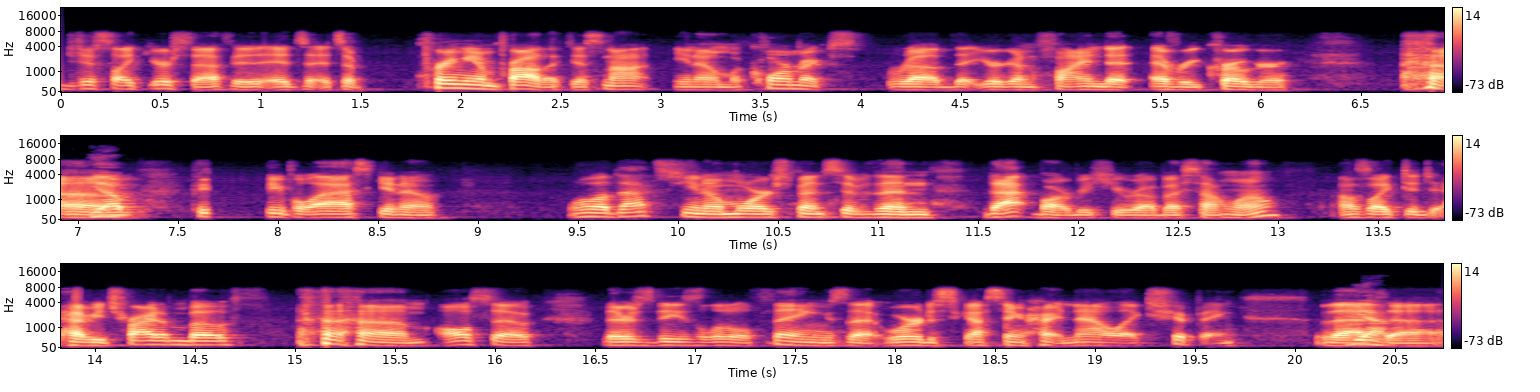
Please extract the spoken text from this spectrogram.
just like your stuff, it, it's it's a premium product. It's not you know McCormick's rub that you're going to find at every Kroger. Um, Yep. pe- people ask, you know, well, that's you know more expensive than that barbecue rub. I said, well, I was like, did you have you tried them both? um, also, there's these little things that we're discussing right now, like shipping, that Yeah. uh,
